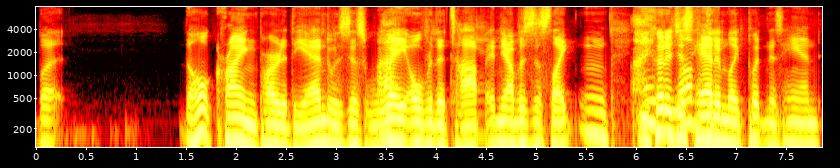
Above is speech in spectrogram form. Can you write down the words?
but the whole crying part at the end was just way over the top, and I was just like, mm, you could have just had it. him like putting his hand.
